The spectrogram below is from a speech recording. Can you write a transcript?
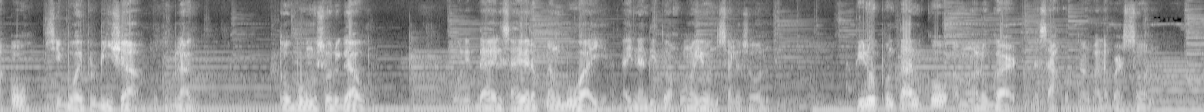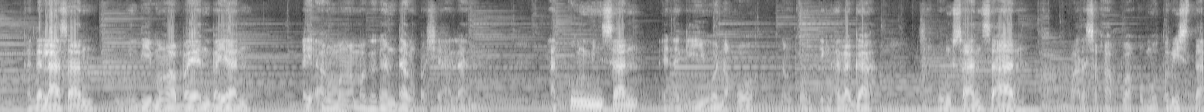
Ako, si Buhay Probinsya, Motovlog, Tubong Surigao. Ngunit dahil sa hirap ng buhay ay nandito ako ngayon sa Luzon. Pinupuntahan ko ang mga lugar na sakop ng Calabarzon. Kadalasan, kung hindi mga bayan-bayan, ay ang mga magagandang pasyalan. At kung minsan ay nag-iiwan ako ng konting halaga sa kung saan-saan para sa kapwa ko motorista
